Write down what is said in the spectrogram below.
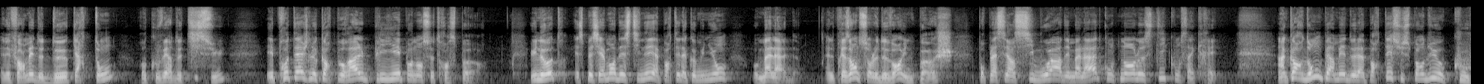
Elle est formée de deux cartons recouverts de tissu et protège le corporal plié pendant ce transport. Une autre est spécialement destinée à porter la communion aux malades. Elle présente sur le devant une poche pour placer un ciboire des malades contenant l'hostie consacrée. Un cordon permet de la porter suspendue au cou.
